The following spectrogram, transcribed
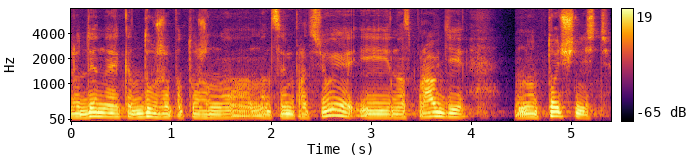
людина, яка дуже потужно над цим працює, і насправді ну, точність,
